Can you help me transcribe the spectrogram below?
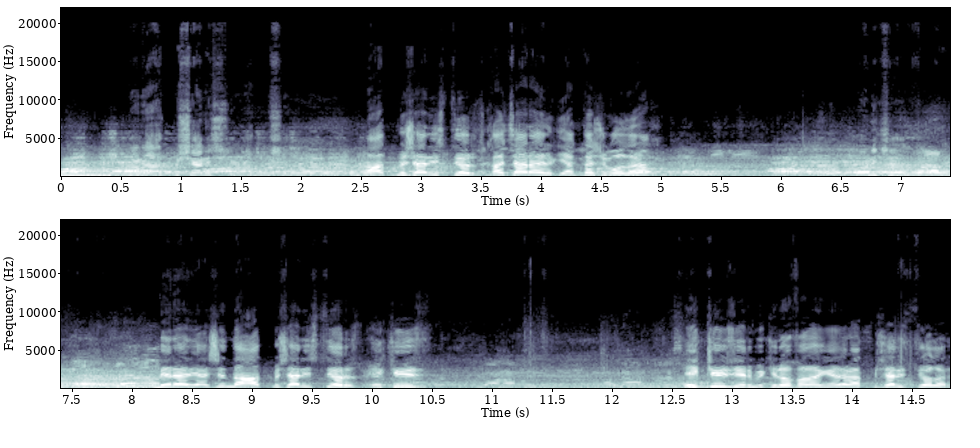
Bunlara 60'er istiyor 60'er. 60'ar istiyoruz. Kaçar aylık yaklaşık olarak? 12 aldı. Birer yaşında 60'ar istiyoruz. 200 220 kilo falan gelir 60'ar istiyorlar.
